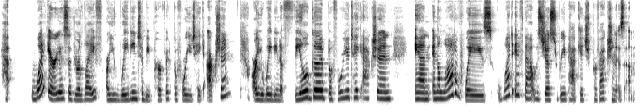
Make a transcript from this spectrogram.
ho what areas of your life are you waiting to be perfect before you take action? Are you waiting to feel good before you take action? And in a lot of ways, what if that was just repackaged perfectionism?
